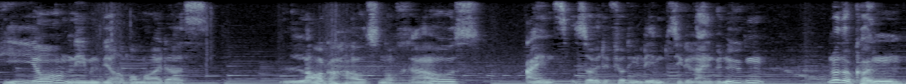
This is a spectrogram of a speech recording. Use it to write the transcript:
Hier nehmen wir aber mal das Lagerhaus noch raus. Eins sollte für die Lehmziegeleien genügen. Nur da kann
